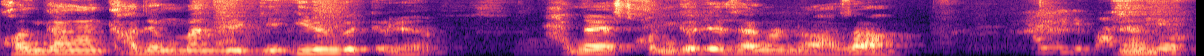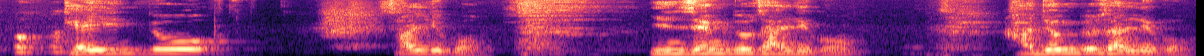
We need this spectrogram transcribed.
건강한 가정 만들기 이런 것들을 하나의 선교 대상으로 놓아서 할 일이 많네요. 개인도 살리고 인생도 살리고 가정도 살리고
